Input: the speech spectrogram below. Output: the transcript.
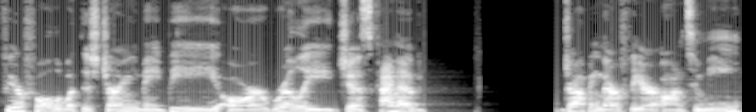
fearful of what this journey may be, or really just kind of dropping their fear onto me.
